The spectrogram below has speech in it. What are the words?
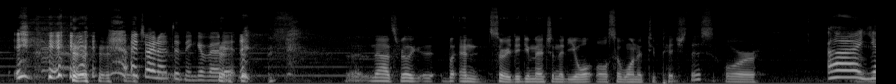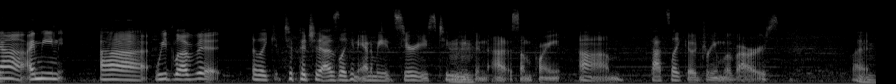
I try not to think about it. Uh, no, it's really. Good. But and sorry, did you mention that you also wanted to pitch this, or Uh, yeah. I mean, uh, we'd love it, like to pitch it as like an animated series too, Mhm. even at some point. Um, that's like a dream of ours, but Mhm.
